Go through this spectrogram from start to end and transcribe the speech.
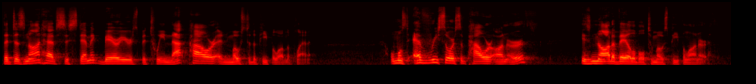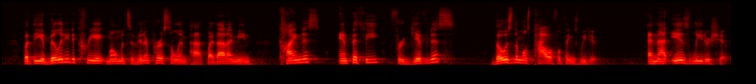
that does not have systemic barriers between that power and most of the people on the planet. Almost every source of power on earth is not available to most people on earth. But the ability to create moments of interpersonal impact, by that I mean kindness, empathy, forgiveness, those are the most powerful things we do. And that is leadership.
